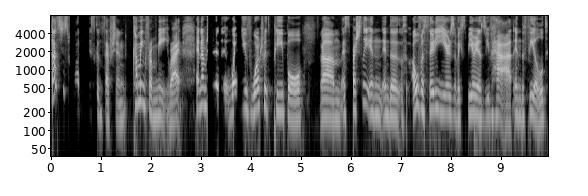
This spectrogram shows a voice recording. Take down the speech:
that's just one misconception coming from me, right? And I'm sure that when you've worked with people, um, especially in in the over 30 years of experience you've had in the field,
